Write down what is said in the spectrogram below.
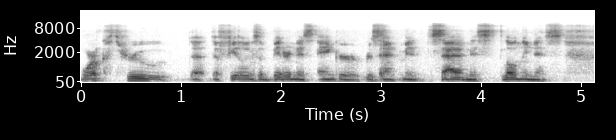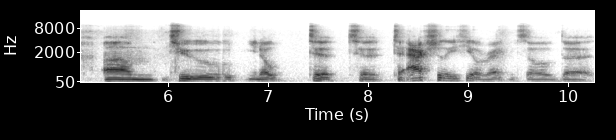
work through the, the feelings of bitterness, anger, resentment, sadness, loneliness, um, to you know to to to actually heal, right? And so the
